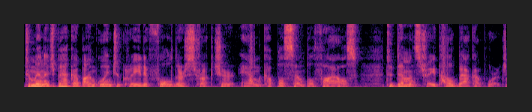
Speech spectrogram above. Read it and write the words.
To manage backup, I'm going to create a folder structure and couple sample files to demonstrate how backup works.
